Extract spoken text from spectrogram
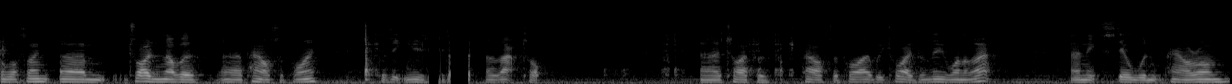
what's name? Um, tried another uh, power supply because it uses a laptop uh, type of power supply. We tried a new one of that and it still wouldn't power on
